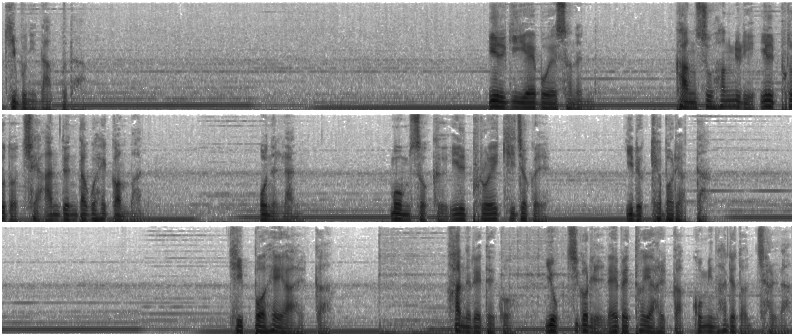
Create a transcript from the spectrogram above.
기분이 나쁘다. 일기예보에서는 강수 확률이 1%도 채 안 된다고 했건만 오늘 난 몸속 그 1%의 기적을 일으켜버렸다. 기뻐해야 할까? 하늘에 대고 욕지거리를 내뱉어야 할까 고민하려던 찰나.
